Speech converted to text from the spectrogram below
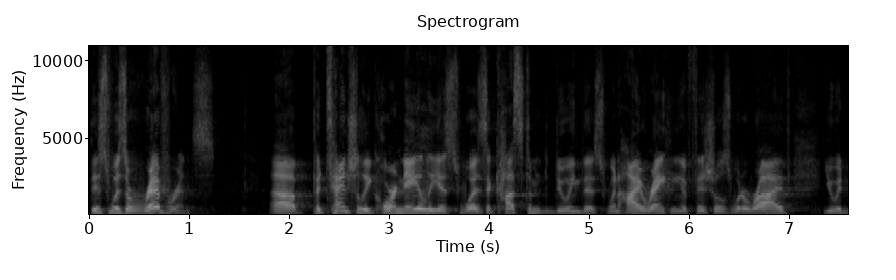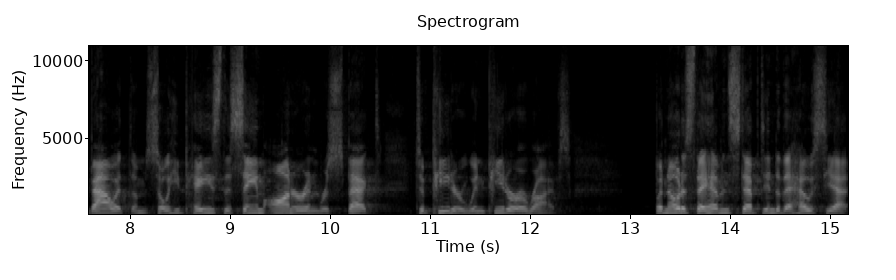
This was a reverence. Uh, potentially, Cornelius was accustomed to doing this. When high ranking officials would arrive, you would bow at them. So he pays the same honor and respect to Peter when Peter arrives. But notice they haven't stepped into the house yet.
